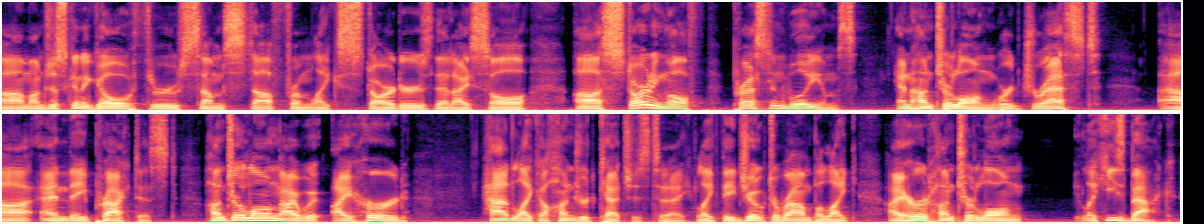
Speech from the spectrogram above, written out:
Um, I'm just going to go through some stuff from like starters that I saw. Uh, starting off, Preston Williams and Hunter Long were dressed uh, and they practiced. Hunter Long, I, w- I heard, had like 100 catches today. Like they joked around, but like I heard Hunter Long, like he's back.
